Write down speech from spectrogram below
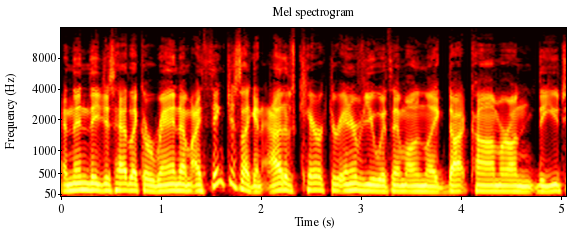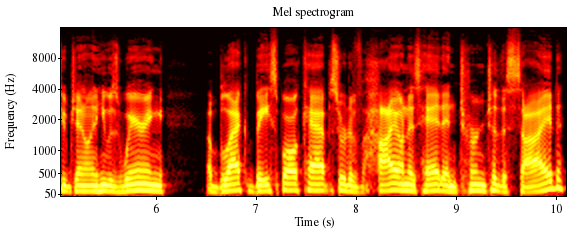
And then they just had like a random, I think just like an out of character interview with him on like .dot .com or on the YouTube channel, and he was wearing a black baseball cap, sort of high on his head and turned to the side.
